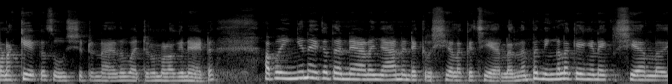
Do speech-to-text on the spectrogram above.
ഉണക്കിയൊക്കെ സൂക്ഷിച്ചിട്ടുണ്ടായിരുന്നു വറ്റൽമുളകിനായിട്ട്. അപ്പോൾ ഇങ്ങനെയൊക്കെ തന്നെയാണ് ഞാൻ എന്റെ കൃഷികളൊക്കെ ചെയ്യാറുള്ളത്. അപ്പോൾ നിങ്ങളൊക്കെ എങ്ങനെയാണ് കൃഷി ചെയ്യാറുള്ളത്?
